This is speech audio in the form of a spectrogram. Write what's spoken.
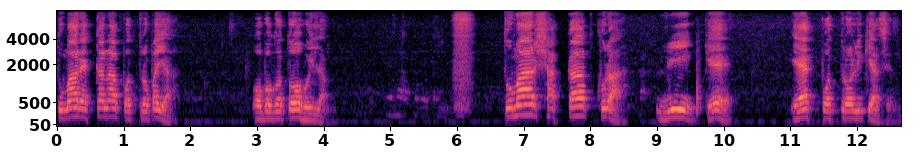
তোমার একখানা পত্র পাইয়া অবগত হইলাম। তোমার সাক্ষাৎ খুড়া নি কে এক পত্র লিখিয়াছেন।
